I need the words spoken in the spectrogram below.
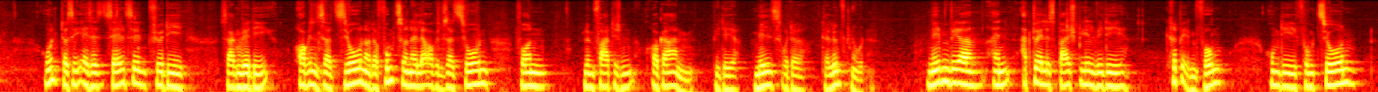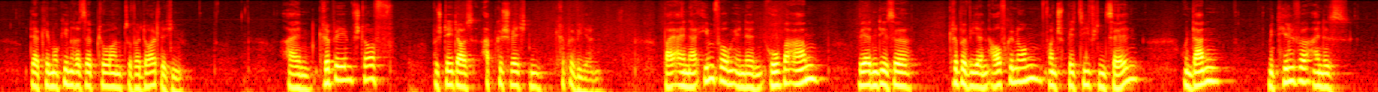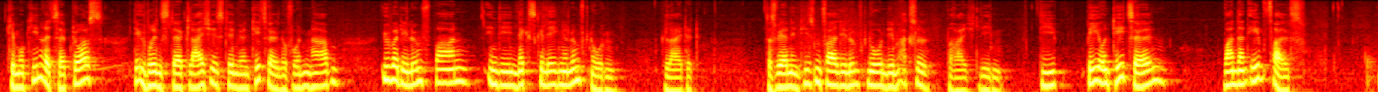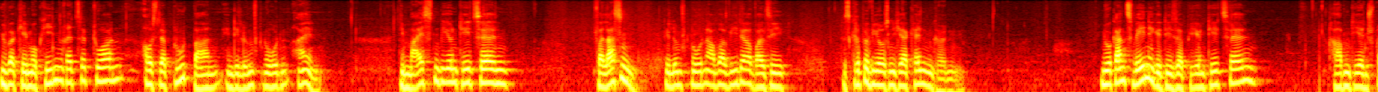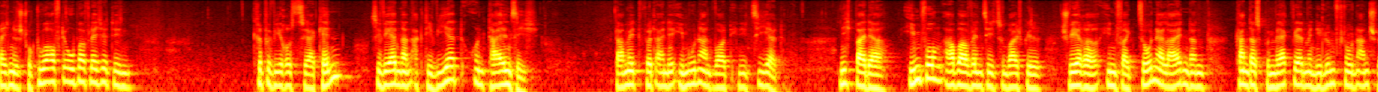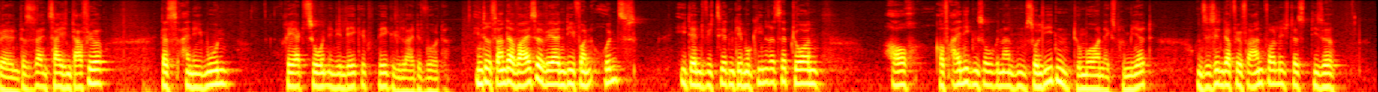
und dass sie essentiell sind für die, sagen wir, die Organisation oder funktionelle Organisation von lymphatischen Organen, wie der Milz oder der Lymphknoten. Nehmen wir ein aktuelles Beispiel wie die Grippeimpfung, um die Funktion der Chemokinrezeptoren zu verdeutlichen. Ein Grippeimpfstoff besteht aus abgeschwächten Grippeviren. Bei einer Impfung in den Oberarm werden diese Grippeviren aufgenommen von spezifischen Zellen und dann mit Hilfe eines Chemokinrezeptors, der übrigens der gleiche ist, den wir in T-Zellen gefunden haben, über die Lymphbahn in die nächstgelegenen Lymphknoten geleitet. Das wären in diesem Fall die Lymphknoten, die im Achselbereich liegen. Die B- und T-Zellen wandern ebenfalls über Chemokinrezeptoren aus der Blutbahn in die Lymphknoten ein. Die meisten B- und T-Zellen verlassen die Lymphknoten aber wieder, weil sie das Grippevirus nicht erkennen können. Nur ganz wenige dieser B- und T-Zellen haben die entsprechende Struktur auf der Oberfläche, den Grippevirus zu erkennen. Sie werden dann aktiviert und teilen sich. Damit wird eine Immunantwort initiiert. Nicht bei der Impfung, aber wenn Sie zum Beispiel schwere Infektionen erleiden, dann kann das bemerkt werden, wenn die Lymphknoten anschwellen. Das ist ein Zeichen dafür, dass eine Immunreaktion in die Wege geleitet wurde. Interessanterweise werden die von uns identifizierten Chemokinrezeptoren auch auf einigen sogenannten soliden Tumoren exprimiert. Und sie sind dafür verantwortlich, dass diese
